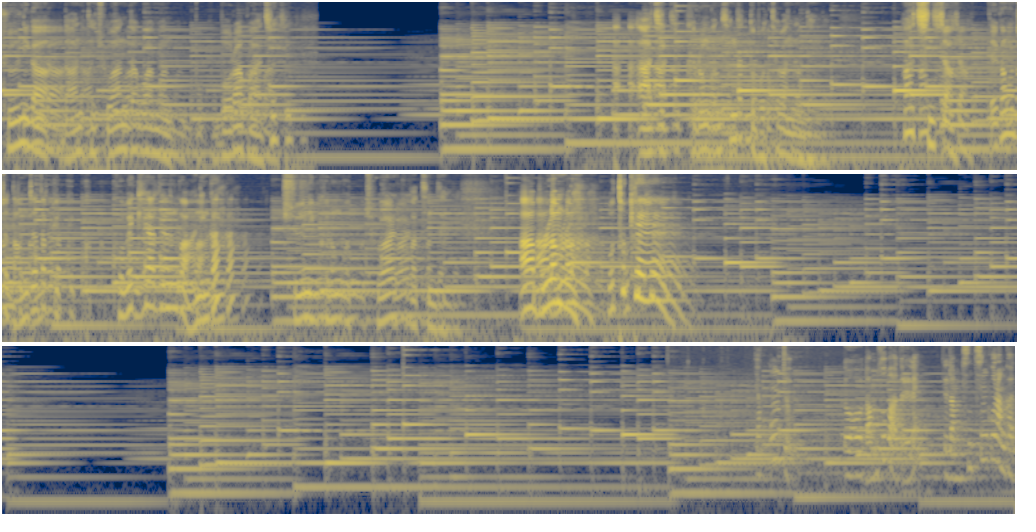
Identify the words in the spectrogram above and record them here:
주은이가 나한테 좋아한다고 하면 뭐, 뭐라고 하지? 아, 아직 그런 건 생각도 못 해봤는데. 아 진짜. 내가 먼저 남자답게 고, 고, 고백해야 되는 거 아닌가? 주은이 그런 거 좋아할 것 같은데. 아 몰라 몰라. 어떡해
